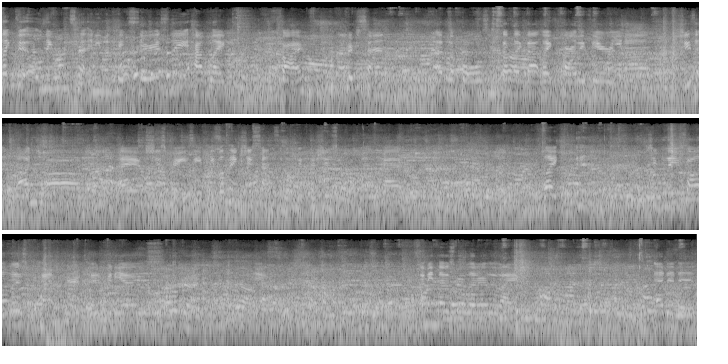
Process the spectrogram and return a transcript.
like the only ones that anyone takes seriously have like five percent at the polls and stuff like that. like Carly Fiorina. She's a nut job. Like, she's crazy. People think she's sensible because she's a woman, but like she believes all of those Planned Parenthood videos. Oh, good. Yeah. Yeah. I mean, those were literally like edited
